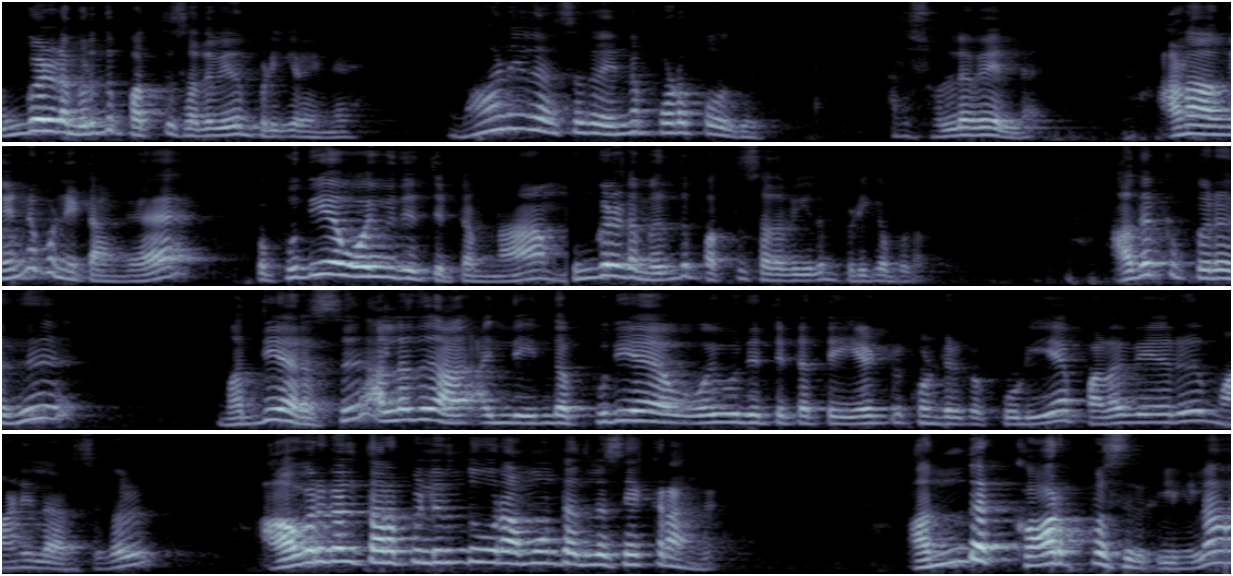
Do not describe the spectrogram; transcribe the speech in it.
உங்களிடமிருந்து பத்து சதவீதம் பிடிக்கிறேங்க. மாநில அரசு அதில் என்ன போட போகுது? அது சொல்லவே இல்லை. ஆனால் அவங்க என்ன பண்ணிட்டாங்க? இப்போ புதிய ஓய்வூதிய திட்டம்னா உங்களிடமிருந்து பத்து சதவிகிதம் பிடிக்கப்படும். அதற்கு பிறகு மத்திய அரசு அல்லது இந்த இந்த புதிய ஓய்வூதிய திட்டத்தை ஏற்றுக்கொண்டிருக்கக்கூடிய பல்வேறு மாநில அரசுகள் அவர்கள் தரப்பிலிருந்து ஒரு அமௌண்ட் அதில் சேர்க்குறாங்க. அந்த கார்பஸ் இருக்கு இல்லைங்களா?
